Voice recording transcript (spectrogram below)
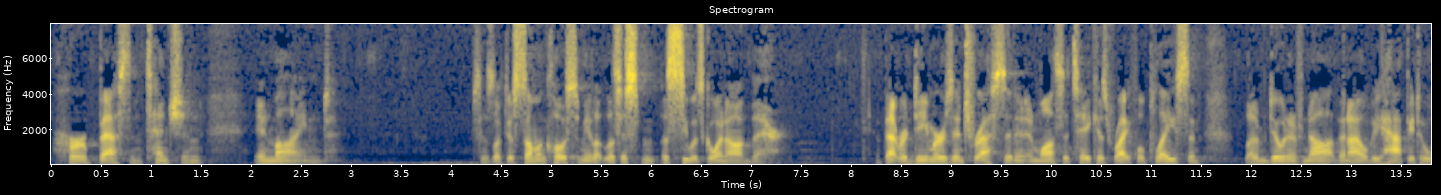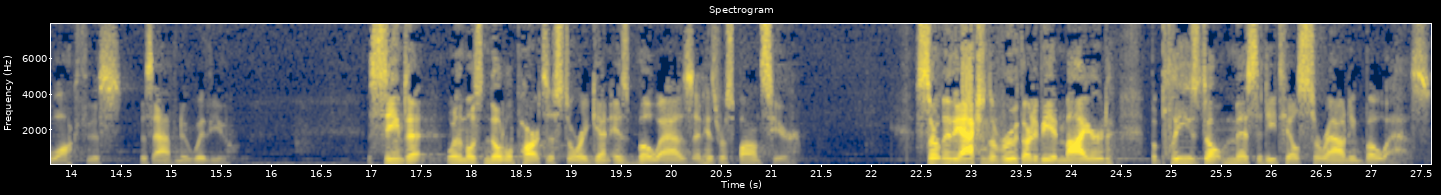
her best intention in mind. Says, Look, there's someone close to me. Let, us just let's see what's going on there. If that Redeemer is interested and, and wants to take his rightful place, and let him do it. And if not, then I will be happy to walk through this, this avenue with you. It seems that one of the most notable parts of the story, again, is Boaz and his response here. Certainly, the actions of Ruth are to be admired, but please don't miss the details surrounding Boaz.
